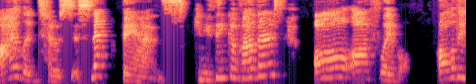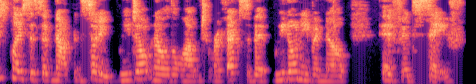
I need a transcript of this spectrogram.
eyelid ptosis, neck bands. Can you think of others? All off label. All these places have not been studied. We don't know the long term effects of it. We don't even know if it's safe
